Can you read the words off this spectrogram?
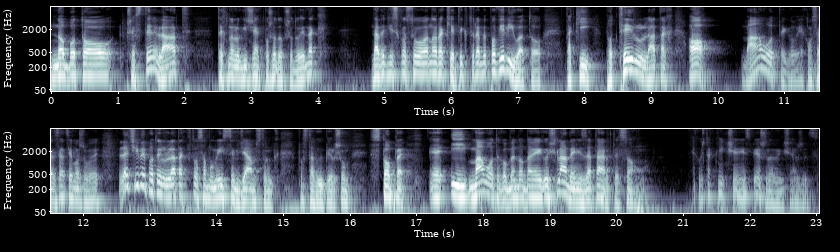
No bo to przez tyle lat technologicznie jak poszło do przodu, jednak nawet nie skonstruowano rakiety, która by powieliła to. Taki po tylu latach, o, mało tego, jaką sensację możemy. Lecimy po tylu latach w to samo miejsce, gdzie Armstrong postawił pierwszą stopę. E, I mało tego, będą tam jego ślady niezatarte są. Jakoś tak nikt się nie spieszy na ten księżyc.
